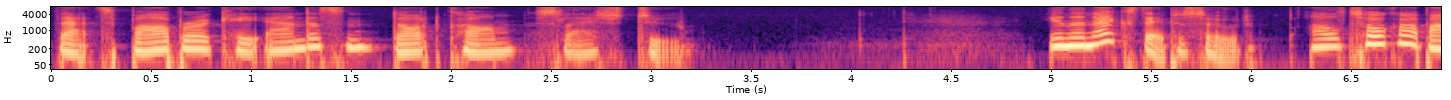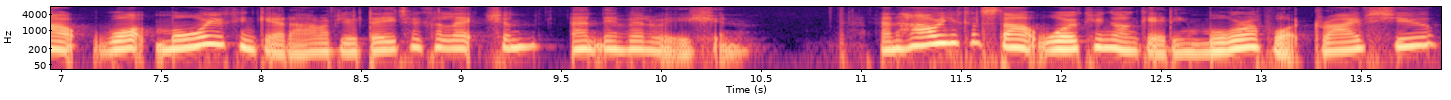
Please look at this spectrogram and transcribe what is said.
that's barbarakanderson.com slash 2. In the next episode, I'll talk about what more you can get out of your data collection and evaluation, and how you can start working on getting more of what drives you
